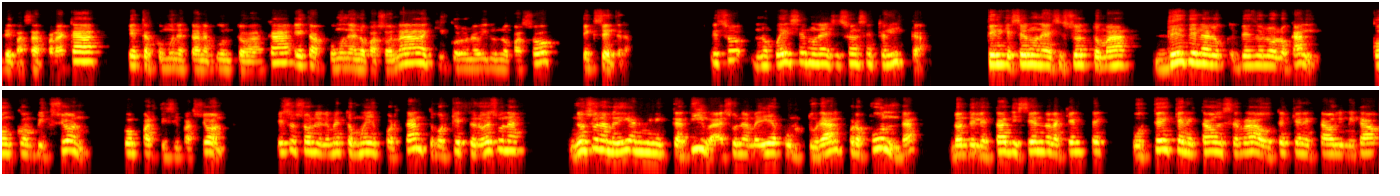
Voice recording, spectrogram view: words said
de pasar para acá, estas comunas están a punto acá, estas comunas no pasó nada, aquí el coronavirus no pasó, etc. Eso no puede ser una decisión centralista. Tiene que ser una decisión tomada desde, la, desde lo local, con convicción, con participación. Esos son elementos muy importantes porque esto no es una, no es una medida administrativa, es una medida cultural profunda donde le estás diciendo a la gente, ustedes que han estado encerrados, ustedes que han estado limitados,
